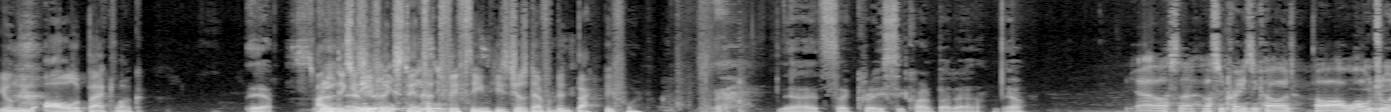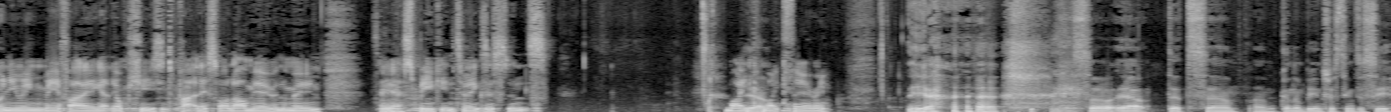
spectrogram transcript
you'll need all the pack luck Yeah. i don't think he's Speed- even speed extended increasing. 15 he's just never been packed before Yeah, it's a crazy card, but uh, yeah. Yeah, that's a that's a crazy card. I'll, I'll, I'll join you, Ingve, if I get the opportunity to pack this one. I'll be over the moon. So yeah, speak into existence. Mike, Yeah. Mike Theory. Yeah. so yeah, that's um, um, gonna be interesting to see.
